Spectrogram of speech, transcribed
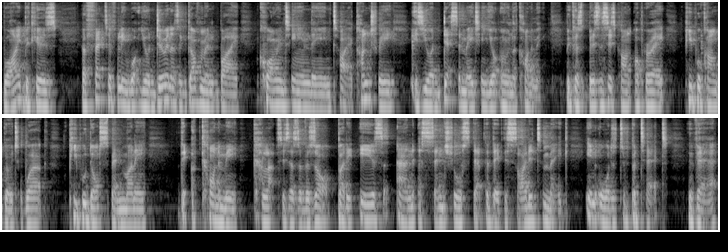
Why? Because effectively what you're doing as a government by quarantining the entire country is you are decimating your own economy because businesses can't operate, people can't go to work, people don't spend money, the economy collapses as a result. But it is an essential step that they've decided to make in order to protect their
